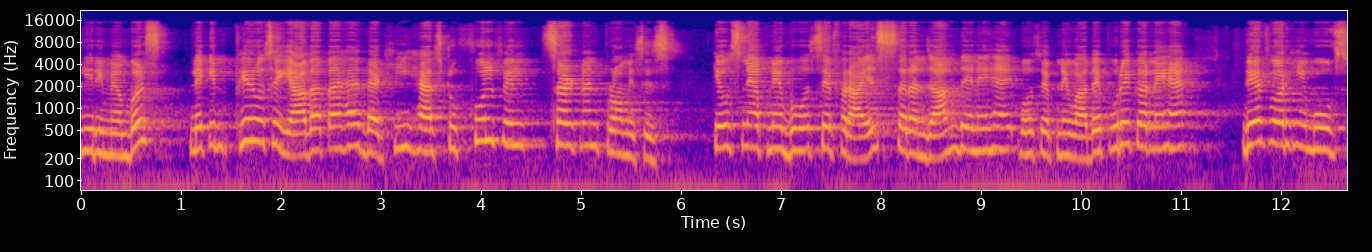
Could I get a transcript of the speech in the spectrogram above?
ही रिमेंबर्स लेकिन फिर उसे याद आता है that he has to fulfil certain promise कि उसने अपने बहुत से फ़राइज़ सर अंजाम देने हैं, बहुत से अपने वादे पूरे करने हैं देयर फॉर ही मूव्स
